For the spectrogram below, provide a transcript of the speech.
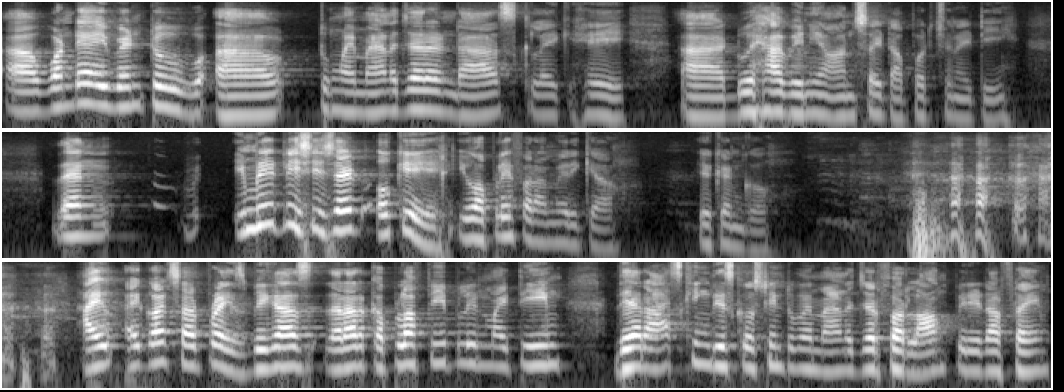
uh, one day I went to uh, to my manager and asked, like, "Hey, uh, do I have any on-site opportunity?" Then immediately she said, "Okay, you apply for America, you can go." I, I got surprised because there are a couple of people in my team. They are asking this question to my manager for a long period of time,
